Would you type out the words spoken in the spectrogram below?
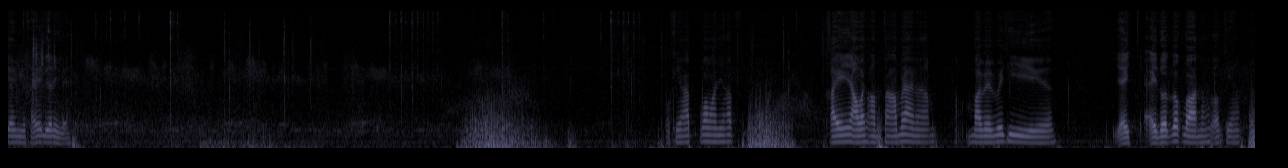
ยังมีใครให้เลือนอีกเลยโอเคครับประมาณนี้ครับ ใครเอาไปทำตามไม่ได้นะครับ มันเป็นวิธีไอ้ไอ้รถโลกร้อนนะโอเคครับ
